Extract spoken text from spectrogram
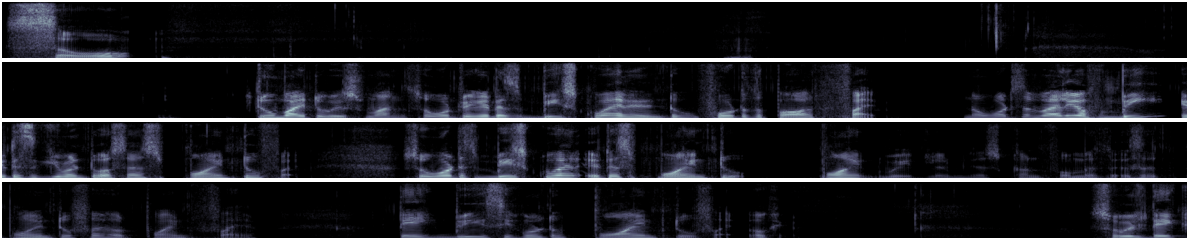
So two by two is one. So what we get is b square into four to the power five. Now what's the value of b? It is given to us as 0.25. So what is b square? It is 0.2 point. Wait, let me just confirm. Is it 0.25 or 0.5? Take b is equal to 0.25. Okay. So we'll take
